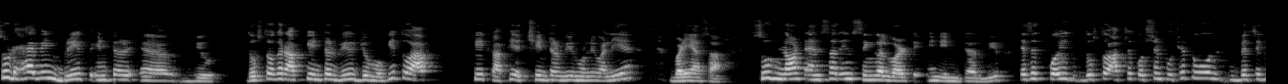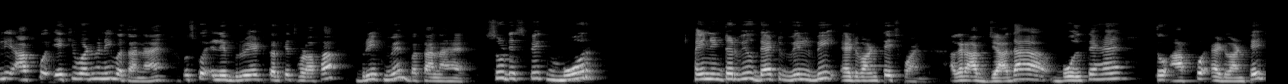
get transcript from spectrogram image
should have in brief interview दोस्तों, अगर आपकी इंटरव्यू जो होगी तो आपकी काफ़ी अच्छी इंटरव्यू होने वाली है। बढ़िया सा। Should not answer in single word in interview. जैसे कोई दोस्तों आपसे क्वेश्चन पूछे तो बेसिकली आपको एक ही वर्ड में नहीं बताना है, उसको एलिब्रेट करके थोड़ा सा ब्रीफ में बताना है। Should speak more in interview that will be advantage point अगर आप ज़्यादा बोलते हैं तो आपको एडवांटेज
